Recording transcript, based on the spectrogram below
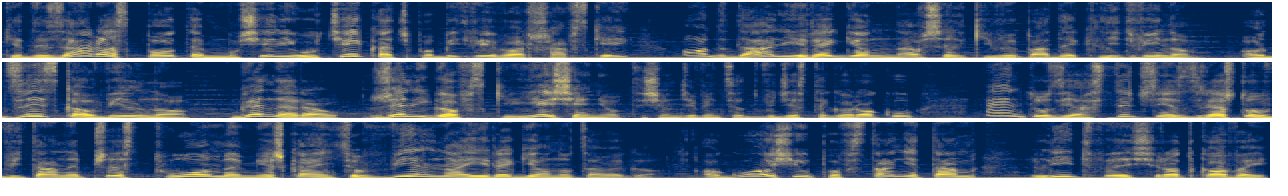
Kiedy zaraz potem musieli uciekać po bitwie warszawskiej, oddali region na wszelki wypadek Litwinom. Odzyskał Wilno generał Żeligowski jesienią 1920 roku, entuzjastycznie zresztą witany przez tłumy mieszkańców Wilna i regionu całego. Ogłosił powstanie tam Litwy Środkowej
